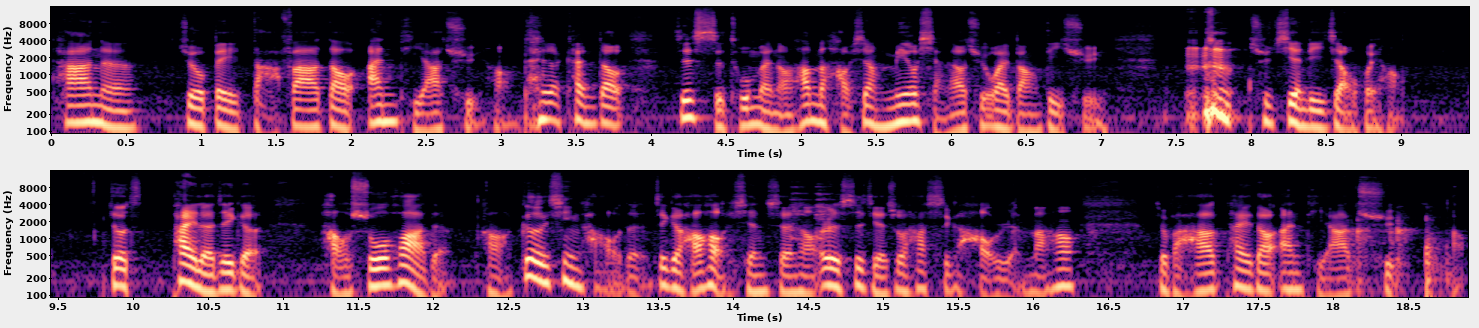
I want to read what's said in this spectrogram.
他呢。就被打发到安提阿去，哈，大家看到这些使徒们哦，他们好像没有想要去外邦地区 去建立教会，哈，就派了这个好说话的，哈，个性好的这个好好先生哦，二十四节说他是个好人嘛，哈，就把他派到安提阿去，好，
